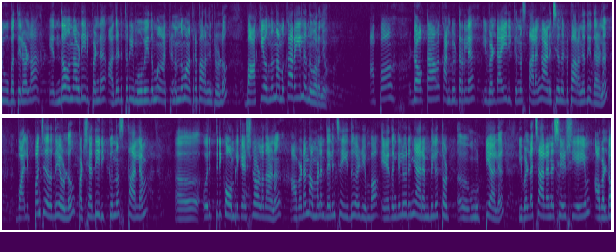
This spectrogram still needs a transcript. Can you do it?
രൂപത്തിലുള്ള എന്തോ ഒന്ന് അവിടെ ഇരിപ്പുണ്ട്. അതെടുത്ത് റിമൂവ് ചെയ്ത് മാറ്റണം എന്ന് മാത്രമേ പറഞ്ഞിട്ടുള്ളൂ. ബാക്കിയൊന്നും നമുക്കറിയില്ലെന്ന് പറഞ്ഞു. അപ്പോൾ ഡോക്ടർ ആ കമ്പ്യൂട്ടറിൽ ഇവളുടെ ഇരിക്കുന്ന സ്ഥലം കാണിച്ചു തന്നിട്ട് പറഞ്ഞത് ഇതാണ്. വലിപ്പം ചെറുതേ ഉള്ളൂ പക്ഷെ അത് ഇരിക്കുന്ന സ്ഥലം ഒരിത്തിരി കോംപ്ലിക്കേഷൻ ഉള്ളതാണ്. അവിടെ നമ്മൾ എന്തെങ്കിലും ചെയ്തു കഴിയുമ്പോൾ ഏതെങ്കിലും ഒരു ഞരമ്പിൽ മുട്ടിയാൽ ഇവളുടെ ചലനശേഷിയെയും അവളുടെ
